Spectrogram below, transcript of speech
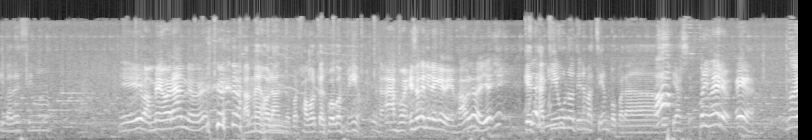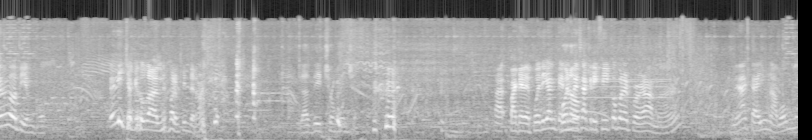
Iba décimo. Y van mejorando, ¿eh? Vas mejorando, por favor, que el juego es mío. ah, pues eso que tiene que ver, Pablo. Yo- yo- Que yo aquí uno tiene más tiempo para ¡Ah! viciarse. Primero, venga. No he dado tiempo. He dicho que jugaba al Need for Speed Run. Lo has dicho mucho. Para que después digan que Bueno. no me sacrifico por el programa, ¿eh? Me ha caído una bomba.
